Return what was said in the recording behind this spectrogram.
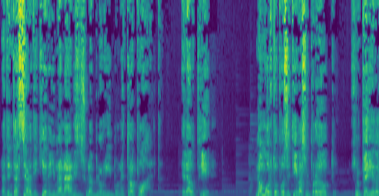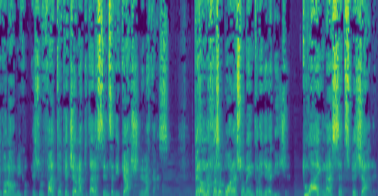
La tentazione di chiedergli un'analisi sulla Blue Ribbon è troppo alta e la ottiene. Non molto positiva sul prodotto, sul periodo economico e sul fatto che c'è una totale assenza di cash nella cassa. Però una cosa buona il suo mentore gliela dice. Tu hai un asset speciale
